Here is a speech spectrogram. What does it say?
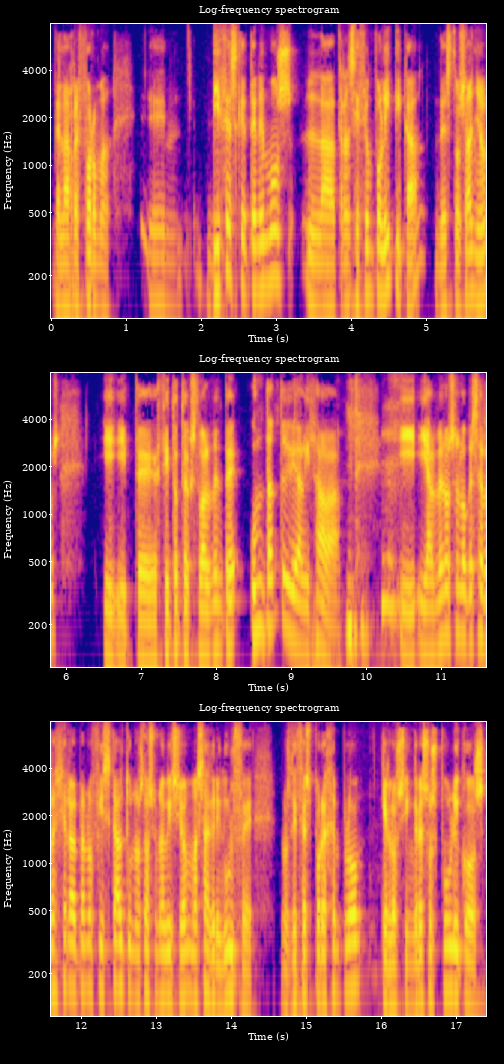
de la reforma. Eh, dices que tenemos la transición política de estos años y, te cito textualmente, un tanto idealizada. Y, y, al menos en lo que se refiere al plano fiscal, tú nos das una visión más agridulce. Nos dices, por ejemplo, que los ingresos públicos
